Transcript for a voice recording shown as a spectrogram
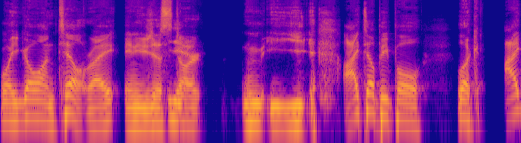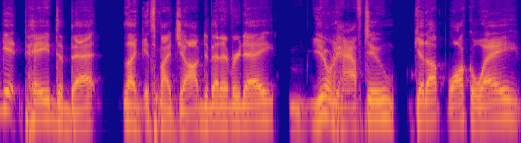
Well, you go on tilt, right? And you just start. Yeah. I tell people, look, I get paid to bet. Like it's my job to bet every day. You don't have to get up, walk away,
